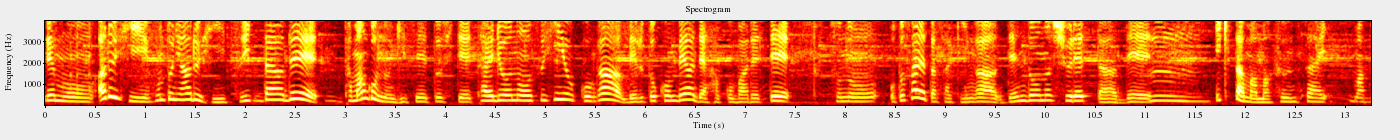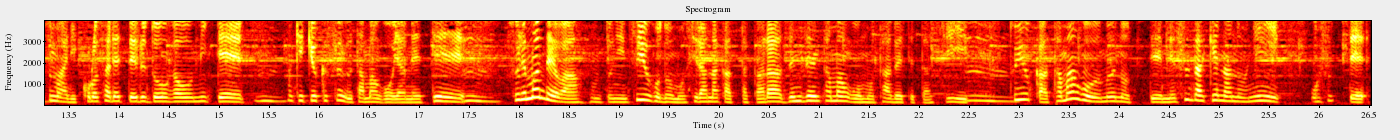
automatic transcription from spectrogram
でもある日本当にある日ツイッターで卵の犠牲として大量のオスひよこがベルトコンベヤーで運ばれてその落とされた先が電動のシュレッダーで、うん。生きたまま粉砕、まあ、つまり殺されてる動画を見て、うん。まあ、結局すぐ卵をやめて、うん。それまでは本当につゆほども知らなかったから全然卵も食べてたし、うん。というか卵を産むのってメスだけなのにオスって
